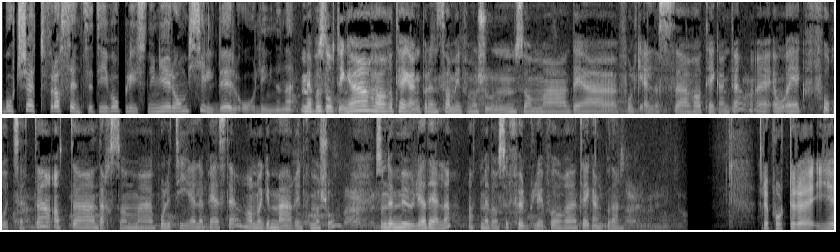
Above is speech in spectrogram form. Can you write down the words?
bortsett fra sensitive opplysninger om kilder og lignende. Vi på Stortinget har tilgang på den samme informasjonen som eh, det folk ellers eh, har tilgang til, eh, og jeg forutsetter forutsetter at eh, dersom eh, politiet eller PST har noe mer informasjon som det er mulig å dele, at vi da selvfølgelig får eh, tilgang på den. Reportere i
